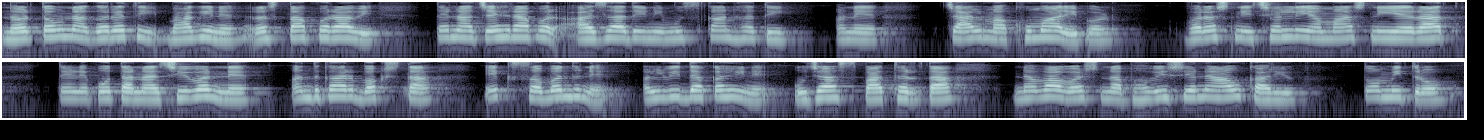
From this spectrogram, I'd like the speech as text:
નર્તવના ઘરેથી ભાગીને રસ્તા પર આવી. તેના ચહેરા પર આઝાદીની મુસ્કાન હતી અને ચાલમાં ખુમારી પણ. વરસની છેલ્લી અમાસની એ રાત તેણે પોતાના જીવનને અંધકાર બક્ષતા એક સંબંધને અલવિદા કહીને ઉજાસ પાથરતા નવા વર્ષના ભવિષ્યને આવકાર્યું. તો મિત્રો,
